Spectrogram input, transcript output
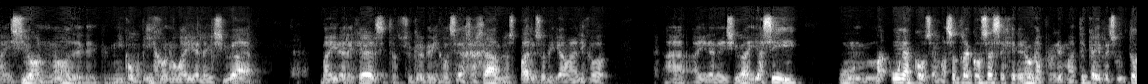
traición, ¿no? De, mi, como mi hijo no va a ir a la yeshiva, va a ir al ejército, yo quiero que mi hijo sea jajam, los padres obligaban al hijo a, ir a la yeshiva, y así una cosa más otra cosa, se generó una problemática y resultó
